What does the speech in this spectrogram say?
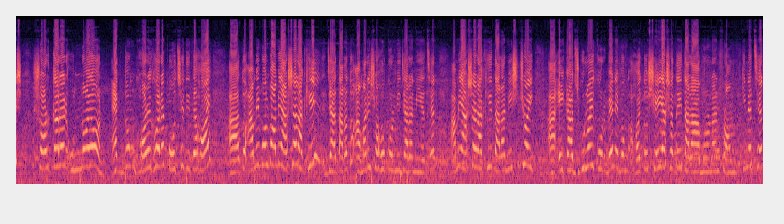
বাংলাদেশ সরকারের উন্নয়ন একদম ঘরে ঘরে পৌঁছে দিতে হয়। তো আমি বলব, আমি আশা রাখি যা, তারা তো আমারই সহকর্মী যারা নিয়েছেন। আমি আশা রাখি তারা নিশ্চয়ই এই কাজগুলোই করবেন এবং হয়তো সেই আশাতেই তারা মনোনয়ন ফর্ম কিনেছেন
